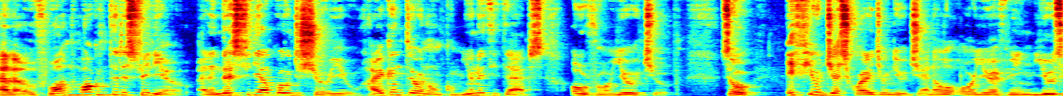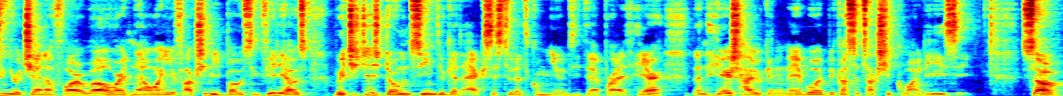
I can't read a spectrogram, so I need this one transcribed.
Hello everyone, welcome to this video and in this video I'm going to show you how you can turn on community tabs over on YouTube. So if you just created your new channel or you have been using your channel for a while right now and you've actually been posting videos but you just don't seem to get access to that community tab right here, then here's how you can enable it because it's actually quite easy. So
